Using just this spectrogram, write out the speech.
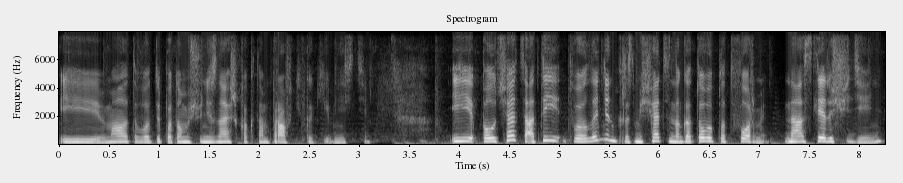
И мало того, ты потом еще не знаешь, как там правки какие внести. И получается, а ты, твой лендинг размещается на готовой платформе. На следующий день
